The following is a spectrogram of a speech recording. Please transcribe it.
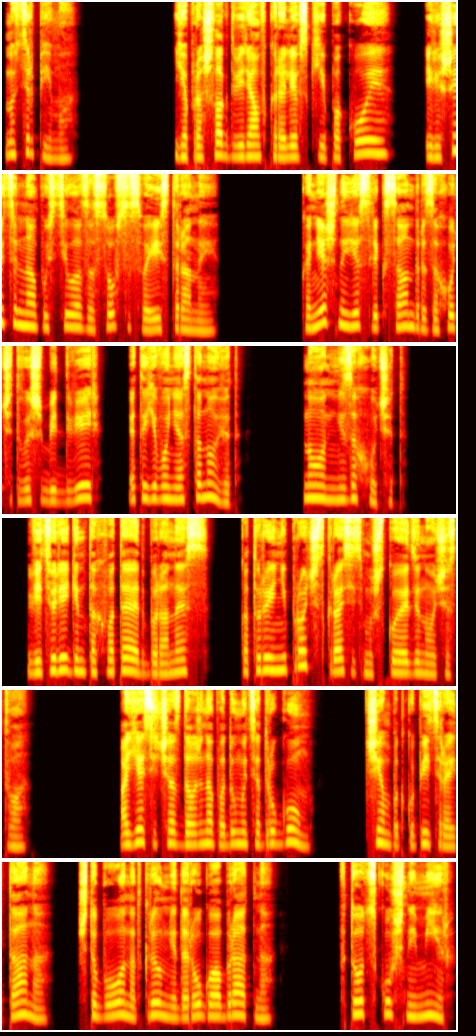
но терпимо. Я прошла к дверям в королевские покои и решительно опустила засов со своей стороны. Конечно, если Александр захочет вышибить дверь, это его не остановит, но он не захочет. Ведь у регента хватает баронесс, которые не прочь скрасить мужское одиночество. А я сейчас должна подумать о другом, чем подкупить Райтана, чтобы он открыл мне дорогу обратно, в тот скучный мир,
